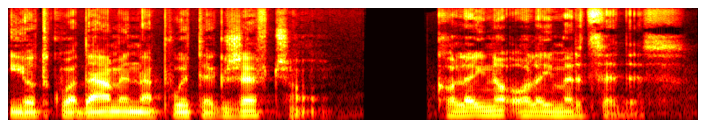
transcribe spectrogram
i odkładamy na płytę grzewczą. Kolejno olej Mercedes.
